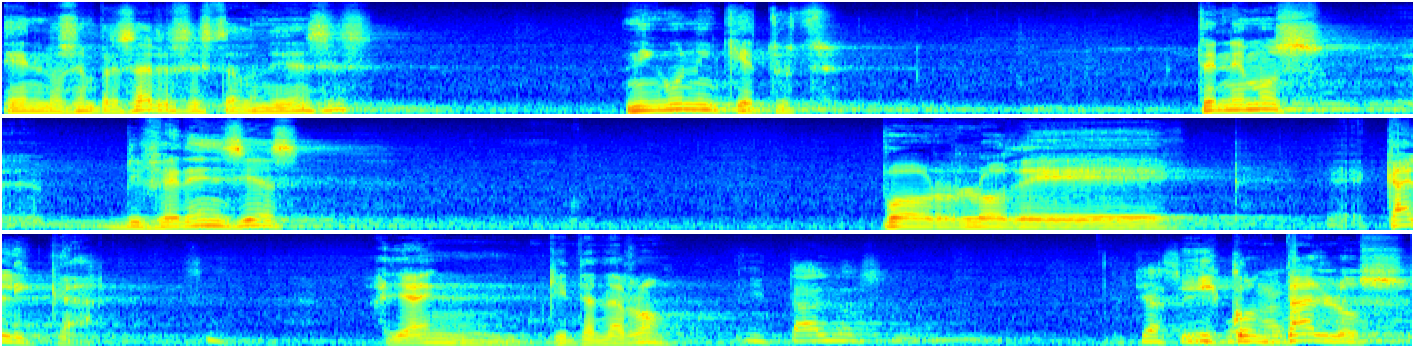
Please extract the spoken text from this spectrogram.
en los empresarios estadounidenses ninguna inquietud. Tenemos eh, diferencias por lo de eh, Cálica, allá en Quintana Roo. Y Talos. Y con Talos.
